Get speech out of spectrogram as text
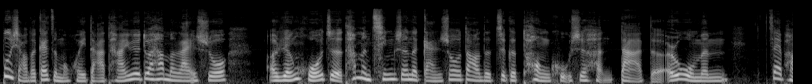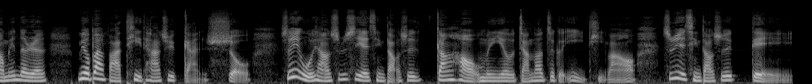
不晓得该怎么回答他，因为对他们来说，呃，人活着，他们亲身的感受到的这个痛苦是很大的，而我们。在旁边的人没有办法替他去感受，所以我想，是不是也请导师？刚好我们也有讲到这个议题嘛？哦，是不是也请导师给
